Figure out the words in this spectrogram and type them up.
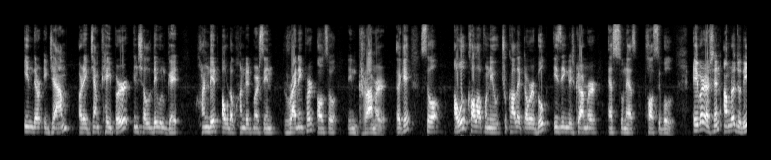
in their exam or exam paper inshallah they will get 100 out of 100 marks in writing part also in grammar okay so i will call upon you to collect our book is english grammar as soon as possible এবার আসেন আমরা যদি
